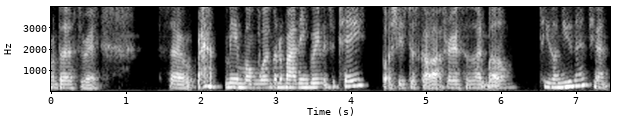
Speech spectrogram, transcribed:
a bursary. So me and mum weren't going to buy the ingredients for tea, but she's just got that through. So I was like, well, tea's on you then. She went,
